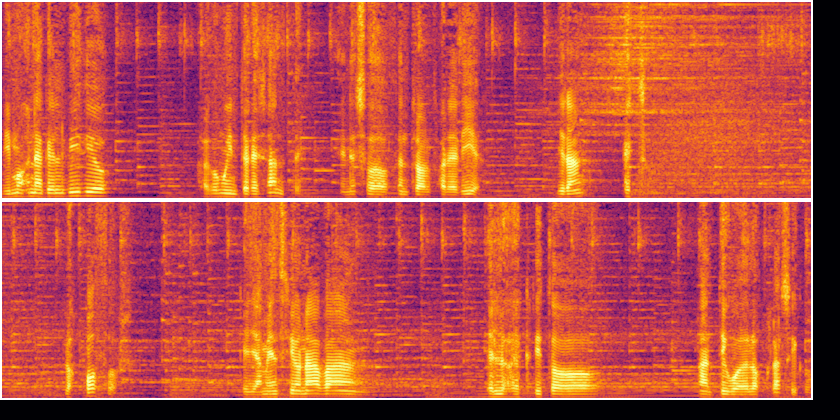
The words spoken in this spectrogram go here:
Vimos en aquel vídeo algo muy interesante en esos centros de alfarería y eran estos, los pozos que ya mencionaban en los escritos antiguos de los clásicos.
